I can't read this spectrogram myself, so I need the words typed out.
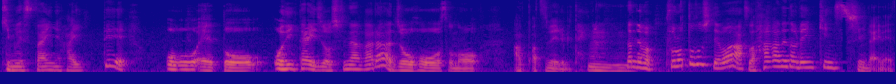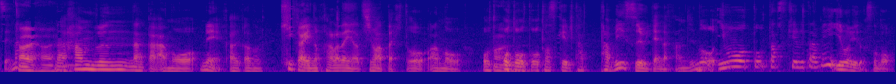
き鬼滅隊に入って、おえっ、と、鬼退治をしながら情報をその、あ集めるみたいな。うんうんなんで、まあ、プロットとしては、その鋼の錬金術師みたいなやつやな。はいはいな半分、なんかあのね、ああの機械の体になってしまった人、あの、おはい弟を助けるた旅するみたいな感じの、妹を助けるためにいろいろその、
